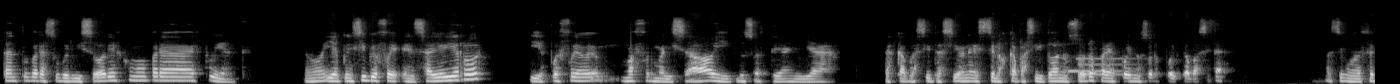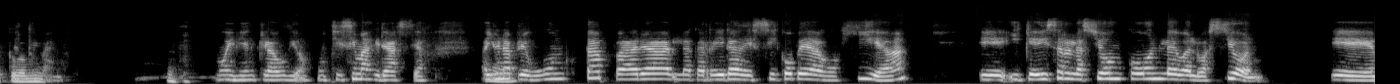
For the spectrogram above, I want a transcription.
tanto para supervisores como para estudiantes. Y al principio fue ensayo y error, y después fue más formalizado, e incluso este año ya las capacitaciones, se nos capacitó a nosotros para después nosotros poder capacitar. Así como efecto dominio. Muy bien, Claudio. Muchísimas gracias. Hay una pregunta para la carrera de psicopedagogía eh, y que dice relación con la evaluación. Eh,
